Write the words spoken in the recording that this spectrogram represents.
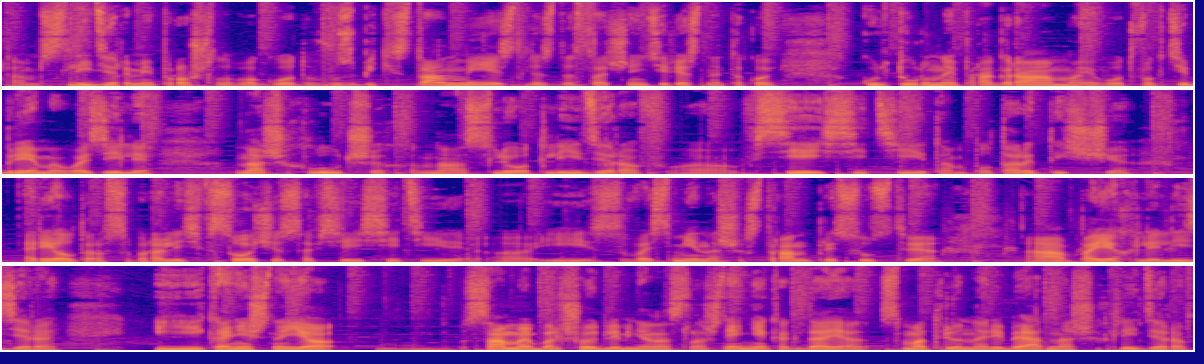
там с лидерами прошлого года в Узбекистан, мы ездили с достаточно интересной такой культурной программой. Вот в октябре мы возили наших лучших на слет лидеров э, всей сети, там полторы тысячи риэлторов собрались в Сочи со всей сети э, из восьми наших стран присутствия э, поехали лидеры. И, конечно, я самое большое для меня наслаждение, когда я смотрю на ребят наших лидеров,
